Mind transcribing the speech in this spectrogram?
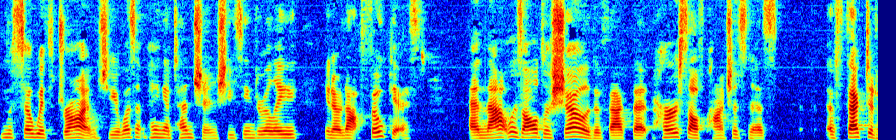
was so withdrawn. She wasn't paying attention. She seemed really, you know, not focused. And that was all to show the fact that her self consciousness affected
